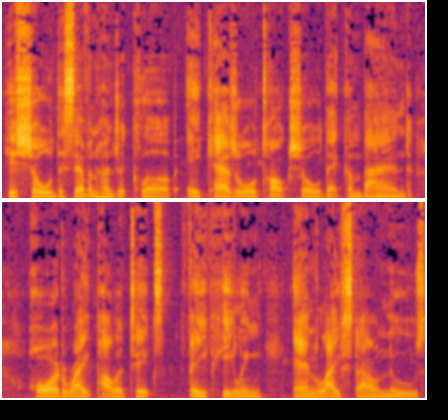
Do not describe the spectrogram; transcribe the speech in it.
His show, The 700 Club, a casual talk show that combined hard right politics, faith healing, and lifestyle news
